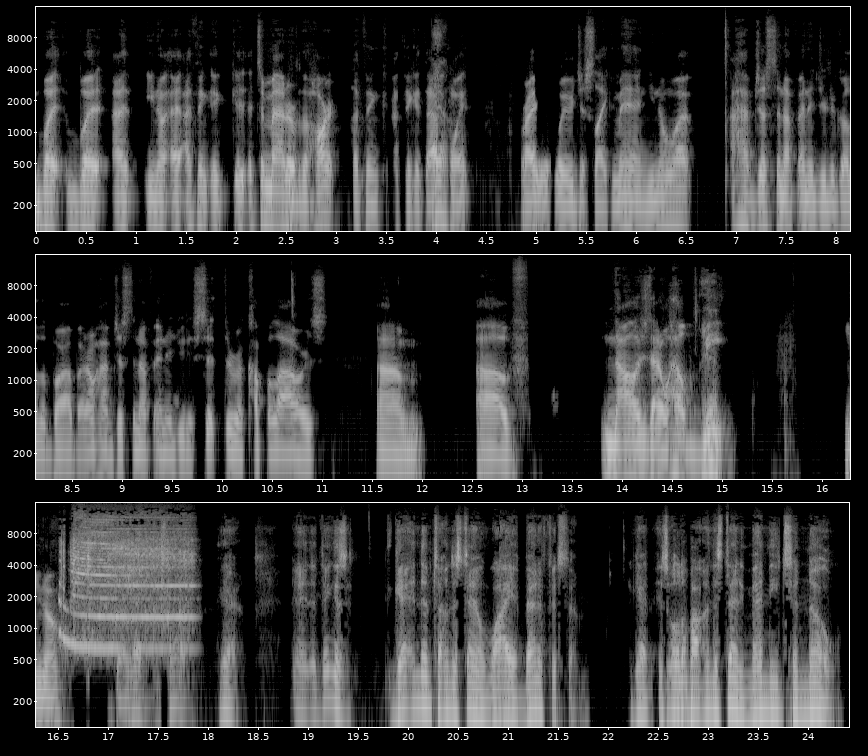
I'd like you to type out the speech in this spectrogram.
but but I, you know, I, I think it, it's a matter of the heart. I think I think at that Yeah. point, right, where you're just like, man, you know what? I have just enough energy to go to the bar, but I don't have just enough energy to sit through a couple hours um, of knowledge that will help me. You know, So, yeah, yeah and the thing is getting them to understand why it benefits them again it's all about understanding men need to know Yeah.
